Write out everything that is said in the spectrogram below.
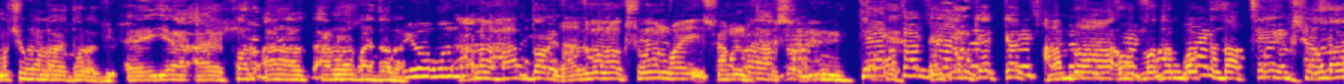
মুসুমুল্লাহ ভাই ধরে এই, ইয়া, আহ, কর- আহ, আমার ভাই ধরে আমার হাত ধরে নাজমুল হক সুমন ভাই সামনে এখন কেক কাট আমরা উদ্বোধন করতে যাচ্ছি ইনশাআল্লাহ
